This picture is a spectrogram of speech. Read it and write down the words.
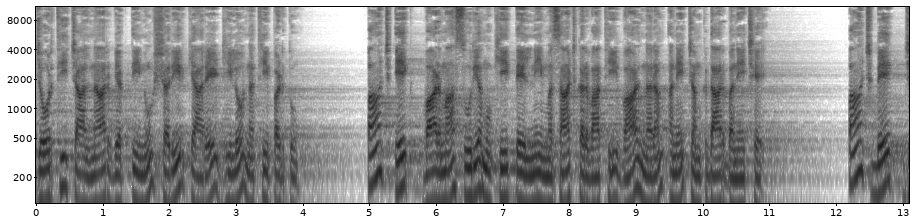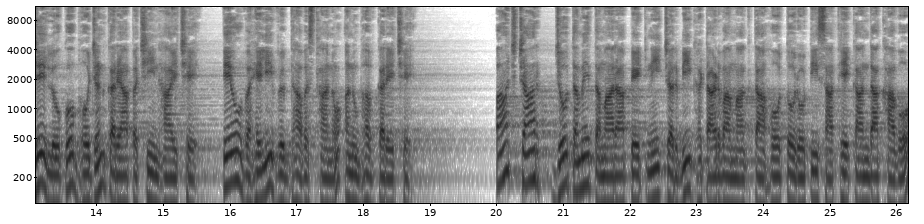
જોરથી ચાલનાર વ્યક્તિનું શરીર ક્યારેય ઢીલો નથી પડતું. પાંચ એક વાળમાં સૂર્યમુખી તેલની મસાજ કરવાથી વાળ નરમ અને ચમકદાર બને છે. પાંચ બે, જે લોકો ભોજન કર્યા પછી નહાય છે, તેઓ વહેલી વૃદ્ધાવસ્થાનો અનુભવ કરે છે. પાંચ ચાર, જો તમે તમારા પેટની ચરબી ઘટાડવા માંગતા હો તો રોટી સાથે કાંદા ખાવો,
